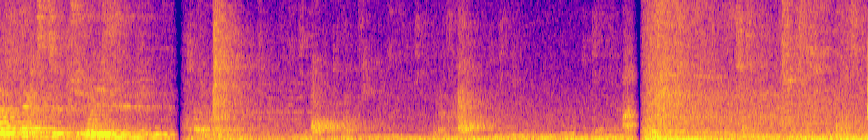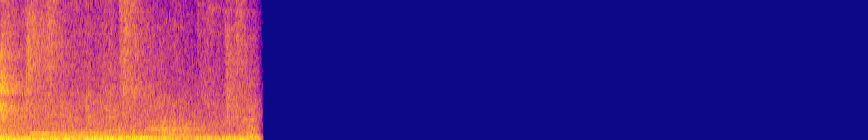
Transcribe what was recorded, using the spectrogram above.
le texte du,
